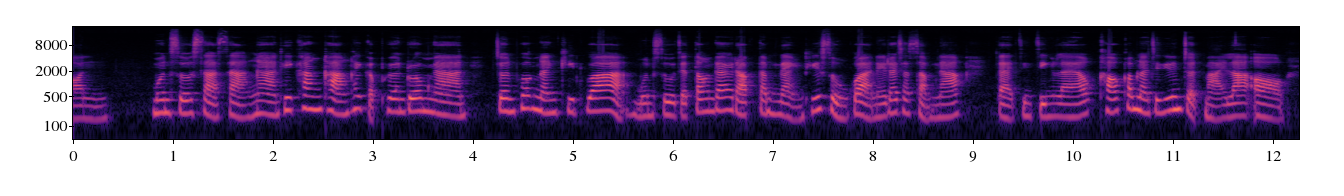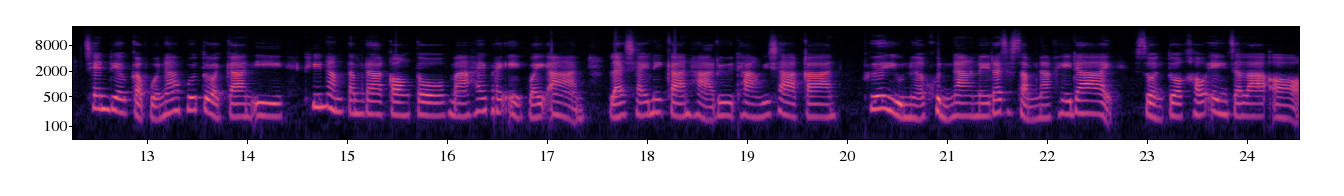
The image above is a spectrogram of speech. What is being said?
อนมุนซูสาสางงานที่ข้างค้างให้กับเพื่อนร่วมงาน จนพวกนั้นคิดว่ามุนซูจะต้องได้รับตำแหน่งที่สูงกว่าในราชสำนัก แต่จริงๆ แล้วเขากำลังจะยื่นจดหมายลาออก เช่นเดียวกับหัวหน้าผู้ตรวจการอี ที่นำตำรากองโตมาให้พระเอกไว้อ่าน และใช้ในการหารือทางวิชาการ เพื่ออยู่เหนือขุนนางในราชสำนักให้ได้ ส่วนตัวเขาเองจะลาออก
